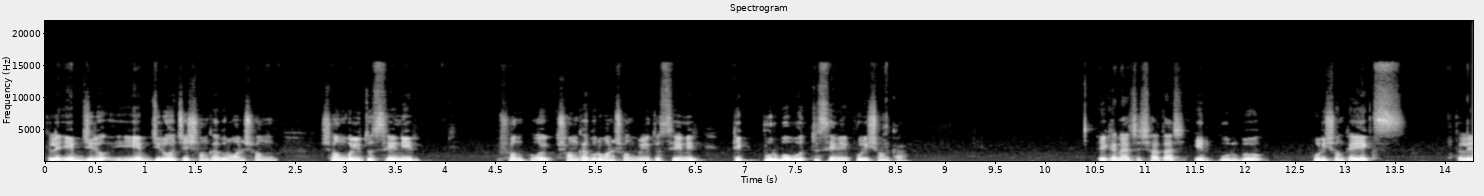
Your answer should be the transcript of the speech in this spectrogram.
তাহলে এফ জিরো এফ জিরো হচ্ছে সংখ্যাগুরুমান সংবলিত শ্রেণির সংখ্য- সংখ্যাগুরুমান সংবলিত শ্রেণির ঠিক পূর্ববর্তী শ্রেণির পরিসংখ্যা। এখানে আছে সাতাশ, এর পূর্ব পরিসংখ্যা এক্স তাহলে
